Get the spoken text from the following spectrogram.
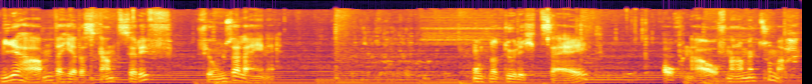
Wir haben daher das ganze Riff für uns alleine und natürlich Zeit, auch Nahaufnahmen zu machen.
